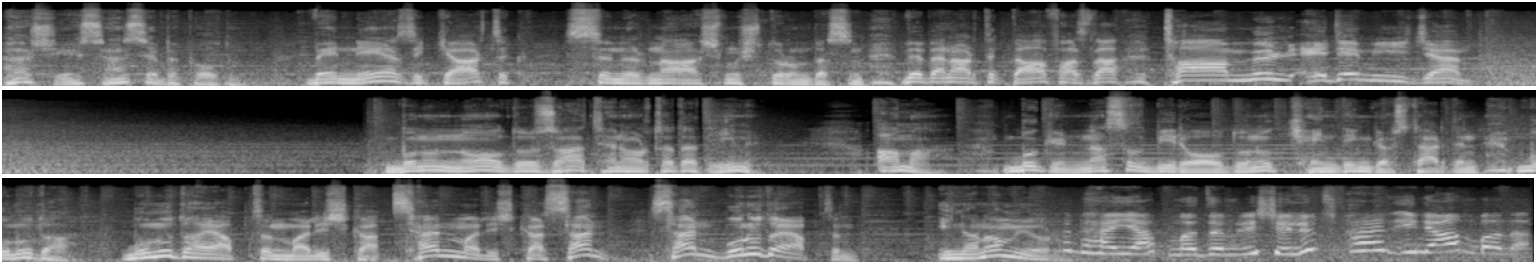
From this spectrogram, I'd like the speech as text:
Her şeye sen sebep oldun. Ve ne yazık ki artık sınırını aşmış durumdasın. Ve ben artık daha fazla tahammül edemeyeceğim. Bunun ne olduğu zaten ortada değil mi? Ama bugün nasıl biri olduğunu kendin gösterdin. Bunu da, bunu da yaptın Malişka. Sen Malişka, sen, sen bunu da yaptın. İnanamıyorum. Ben yapmadım Rişi. Lütfen inan bana.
